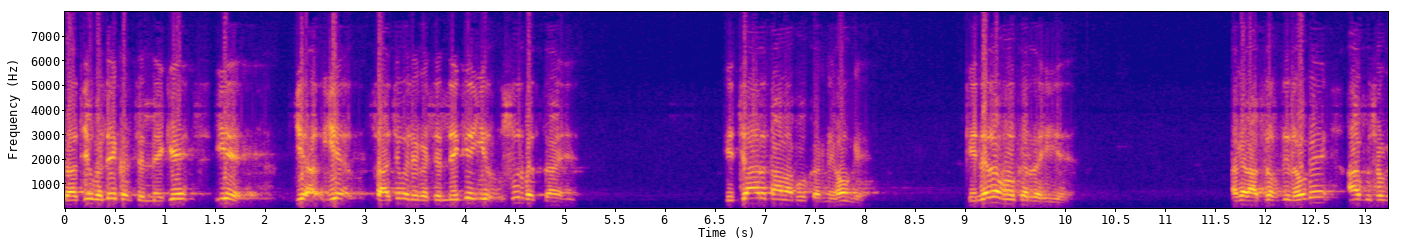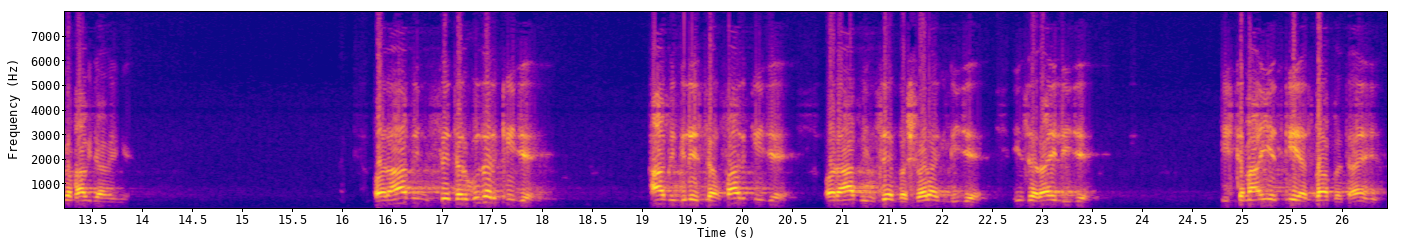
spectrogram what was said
साथियों को लेकर चलने के ये ये ये साथियों को लेकर चलने के ये उसूल बताए हैं कि चार काम आपको करने होंगे, कि नरम होकर रही है अगर आप सख्त दिल हो गए, आपको छोड़कर भाग जाएँगे। और आप इनसे दरगुजर कीजिए। आप इनके लिए इस्तफार कीजिए और आप इनसे मशवरा लीजिए, इनसे राय लीजिए। इज्तमाहीत के इसबाब बताए हैं।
